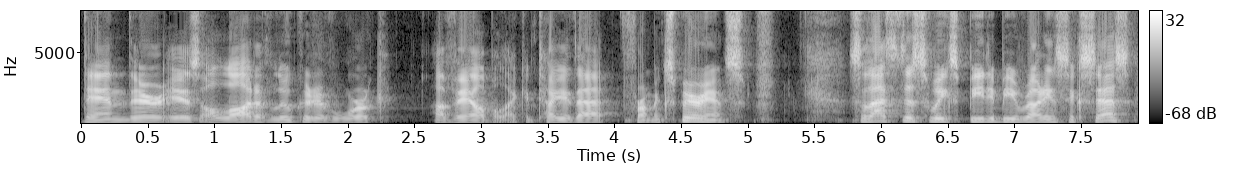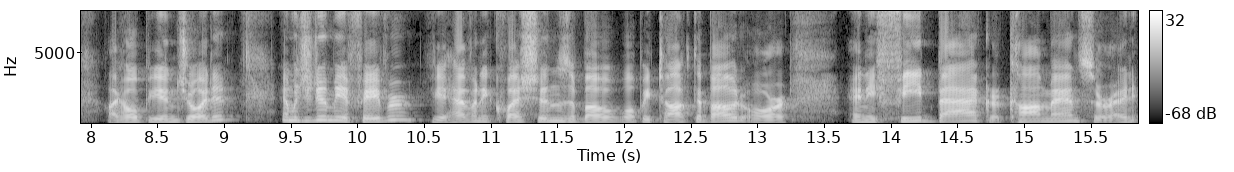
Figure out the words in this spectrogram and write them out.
then there is a lot of lucrative work available. I can tell you that from experience. So that's this week's B2B Writing Success. I hope you enjoyed it. And would you do me a favor? If you have any questions about what we talked about or any feedback or comments or any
